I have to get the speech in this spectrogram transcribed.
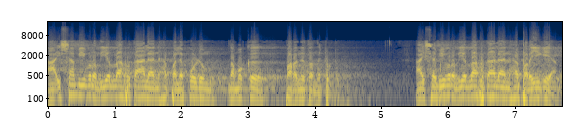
ആയിഷ ബീവ് റലിയല്ലാഹു താലാൻഹ പലപ്പോഴും നമുക്ക് പറഞ്ഞു തന്നിട്ടുണ്ട്. ആയിഷ ബീവ് റലിയല്ലാഹു താലാൻഹ പറയുകയാണ്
